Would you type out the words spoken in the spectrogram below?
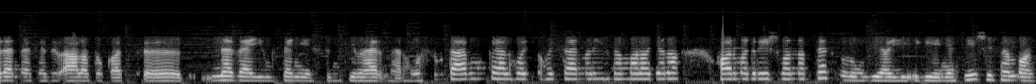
rendelkező állatokat neveljünk, tenyésztünk ki, mert, mert hosszú távon kell, hogy, hogy termelésben maradjanak. Harmadrészt vannak technológiai igények is, hiszen van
